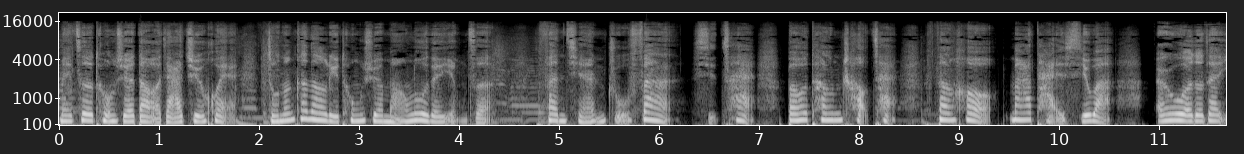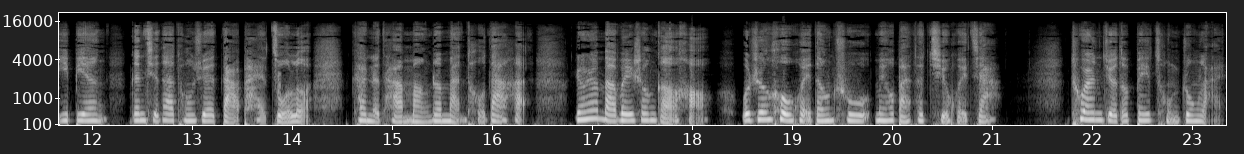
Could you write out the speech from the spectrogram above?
每次同学到我家聚会，总能看到李同学忙碌的影子。饭前煮饭、洗菜、煲汤、炒菜；饭后抹台、洗碗，而我都在一边跟其他同学打牌作乐，看着他忙着满头大汗，仍然把卫生搞好。我真后悔当初没有把她娶回家，突然觉得悲从中来，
